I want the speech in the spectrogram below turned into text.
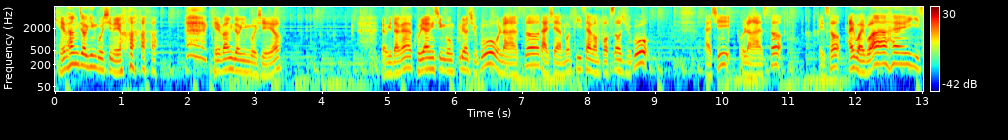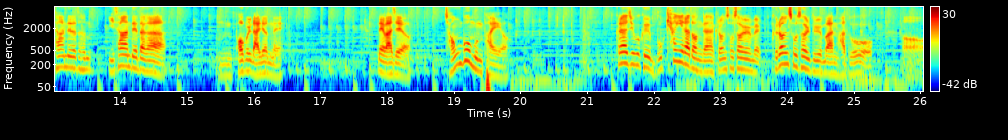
개방적인 곳이네요 개방적인 곳이에요 여기다가 고양신공 뿌려주고 올라가서 다시 한번 피사건법 써주고 다시 올라가서 그래서 아이고 아이고 아 하이 이상한 데다 전, 이상한 데다가 음, 법을 날렸네. 네 맞아요. 정보 문파예요. 그래가지고 그 묵향이라던가 그런 소설 그런 소설들만 봐도 어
